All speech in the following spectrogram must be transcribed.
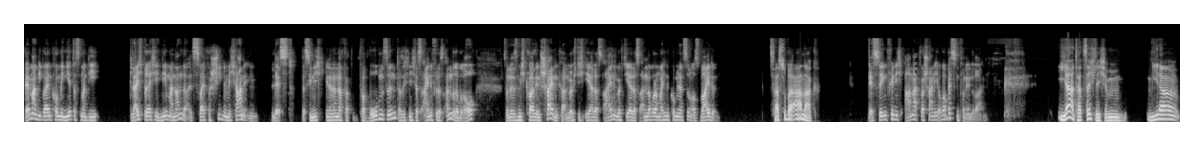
wenn man die beiden kombiniert, dass man die gleichberechtigt nebeneinander als zwei verschiedene Mechaniken lässt. Dass sie nicht ineinander ver verwoben sind, dass ich nicht das eine für das andere brauche, sondern dass ich mich quasi entscheiden kann. Möchte ich eher das eine, möchte ich eher das andere oder mache ich eine Kombination aus beiden? Das hast du bei Anak. Deswegen finde ich Anak wahrscheinlich auch am besten von den dreien. Ja, tatsächlich. Ähm, mir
